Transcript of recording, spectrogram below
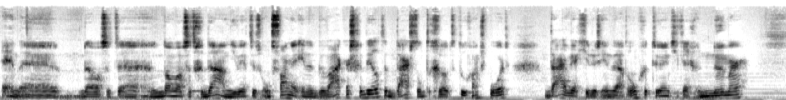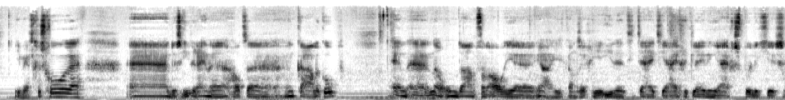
En uh, dan, was het, uh, dan was het gedaan. Je werd dus ontvangen in het bewakersgedeelte. Daar stond de grote toegangspoort. Daar werd je dus inderdaad omgeturnd. Je kreeg een nummer. Je werd geschoren. Uh, dus iedereen had een kale kop. En nou, ontdaan van al je, ja, je kan zeggen, je identiteit, je eigen kleding, je eigen spulletjes,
